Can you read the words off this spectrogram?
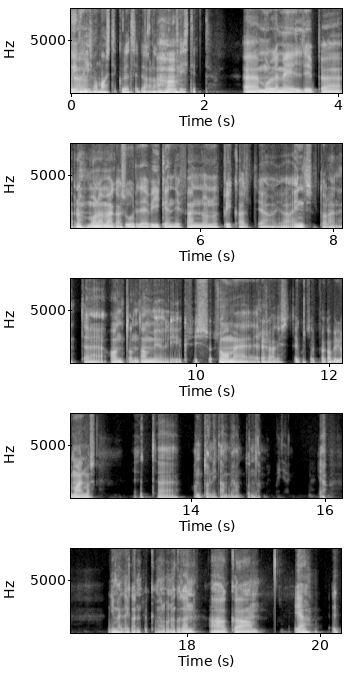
või välismaa maastikul, et see ei pea olema Eesti, et äh, mulle meeldib, äh, noh, ma olen väga suur The Weeknd'i fänn olnud pikalt ja, ja endiselt olen, et äh, Anton Tammi oli üks siis Soome resa, kes tegutseb väga palju maailmas Antoni Tamm ja Anton Tamm, ma ei tea, jah. nimedega on sihuke mälu nagu ta on, aga jah, et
